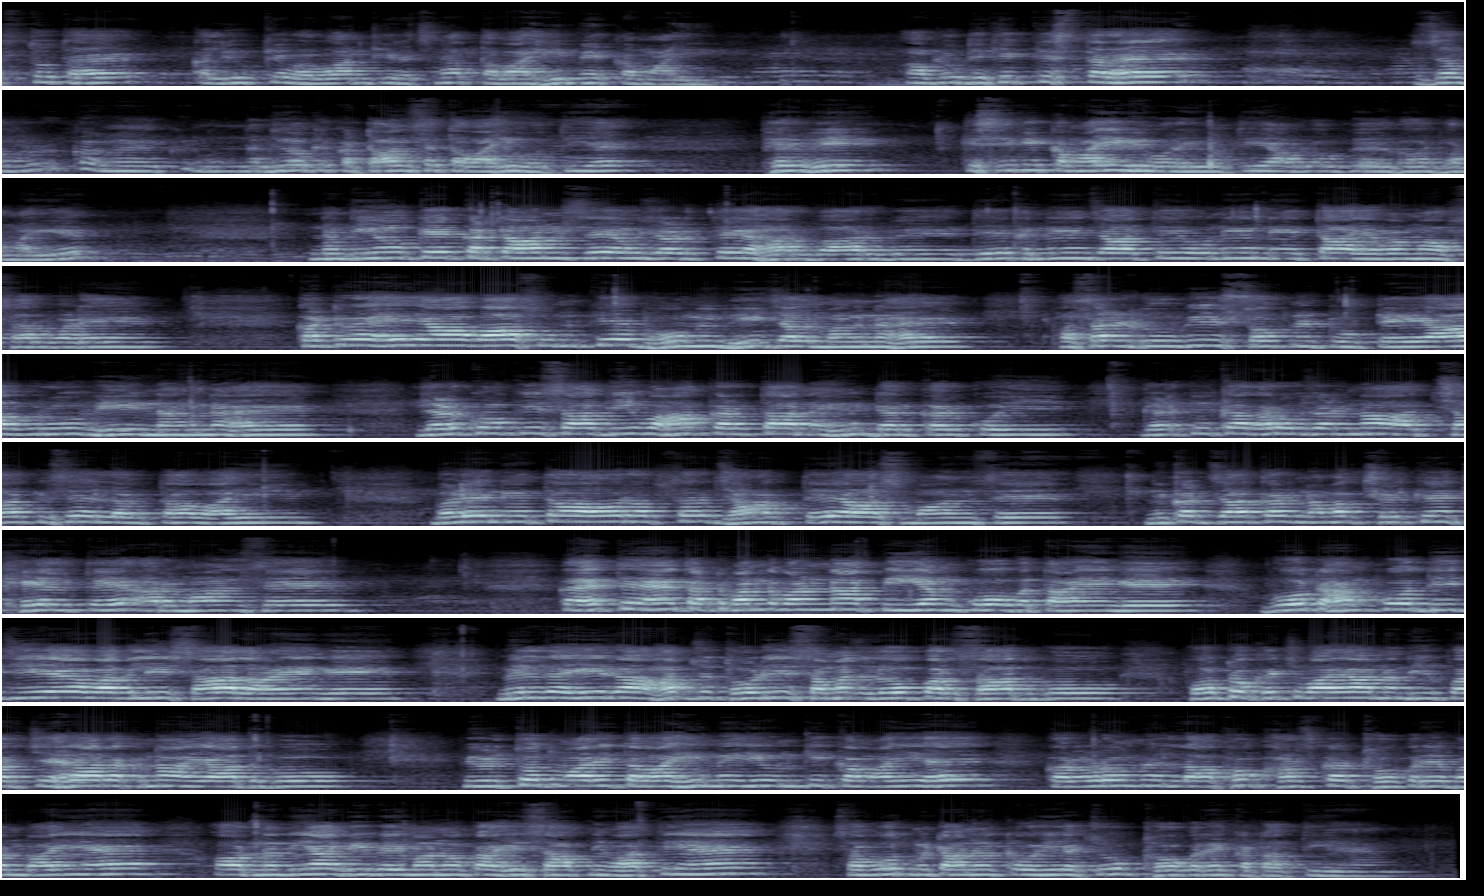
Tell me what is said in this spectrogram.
प्रस्तुत है कलयुग के भगवान की रचना तबाही में कमाई। आप लोग देखिए किस तरह जब नदियों के कटान से तबाही होती है, फिर भी किसी की कमाई भी हो रही होती है। आप लोग गौर फरमाइए। नदियों के कटान से उजड़ते हर बार वे, देखने जाते उन्हें नेता एवं अफसर बड़े। कट रहे आवास उनके, भूमि भी जलमग्न है। फ़सल डूबी, स्वप्न टूटे, आबरू भी नग्न है। लड़कों की शादी वहाँ करता नहीं डर कर कोई। लड़की का घर उजड़ना अच्छा किसे लगता भाई? बड़े नेता और अफसर झांकते आसमान से। निकट जाकर नमक छिड़के खेलते अरमान से। कहते हैं, तटबंध बनना पीएम को बताएँगे। वोट हमको दीजिए, अब अगली साल आएँगे। मिल रही राहत जो थोड़ी समझ लो प्रसाद गो। फ़ोटो खिंचवाया नदी पर, चेहरा रखना याद गो। पीड़ितों तुम्हारी तबाही में ही उनकी कमाई है। करोड़ों में लाखों खर्च कर ठोकरें बनवाई हैं और नदियाँ भी बेईमानों का ही साथ निभाती हैं। सबूत मिटाने को ही अचूक ठोकरें कटाती हैं।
